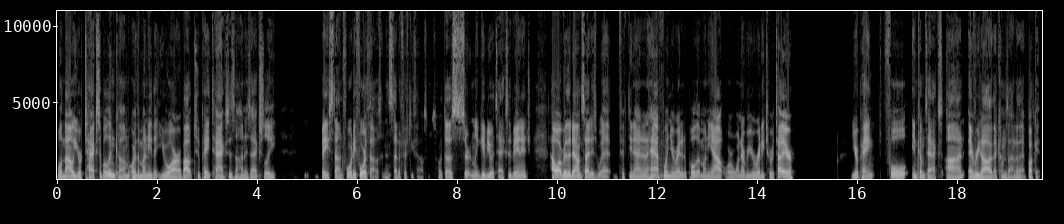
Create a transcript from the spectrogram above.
Well, now your taxable income or the money that you are about to pay taxes on is actually based on 44,000 instead of 50,000. So it does certainly give you a tax advantage. However, the downside is at 59 and a half when you're ready to pull that money out or whenever you're ready to retire, you're paying full income tax on every dollar that comes out of that bucket.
